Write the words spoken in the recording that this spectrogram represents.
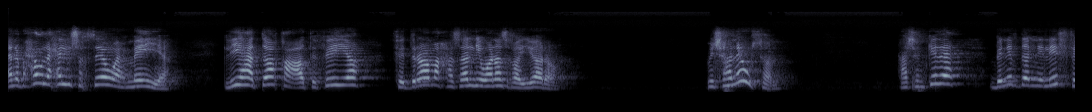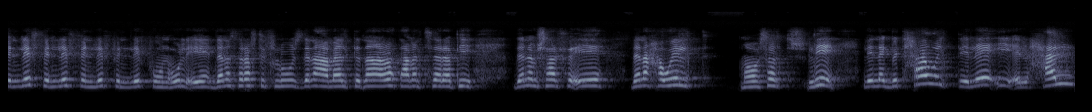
أنا بحاول أحل شخصية وهمية. ليها طاقة عاطفية في دراما حصل لي وأنا صغيرة. مش هنوصل. عشان كده بنفضل نلف نلف نلف نلف نلف ونقول إيه ده أنا صرفت فلوس ده أنا عملت ده أنا رحت عملت ثيرابي ده أنا مش عارفة إيه ده أنا حاولت. ما وصلتش. ليه؟ لأنك بتحاول تلاقي الحل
